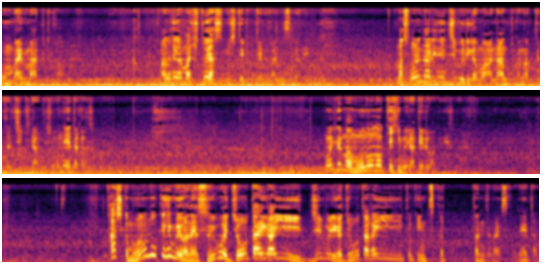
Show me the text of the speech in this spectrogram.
オンバイマークとか、あの辺はまあ一休みしてるみたいな感じですよね。まあそれなりにジブリがまあなんとかなってた時期なんでしょうね。だからそこれでまあ、もののけ姫が出るわけです。確か、もののけ姫はね、すごい状態がいい、ジブリが状態がいい時に使ったんじゃないですかね、多分。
